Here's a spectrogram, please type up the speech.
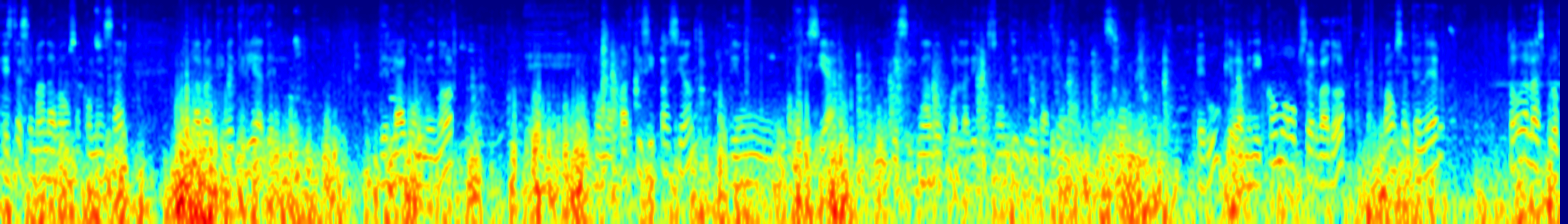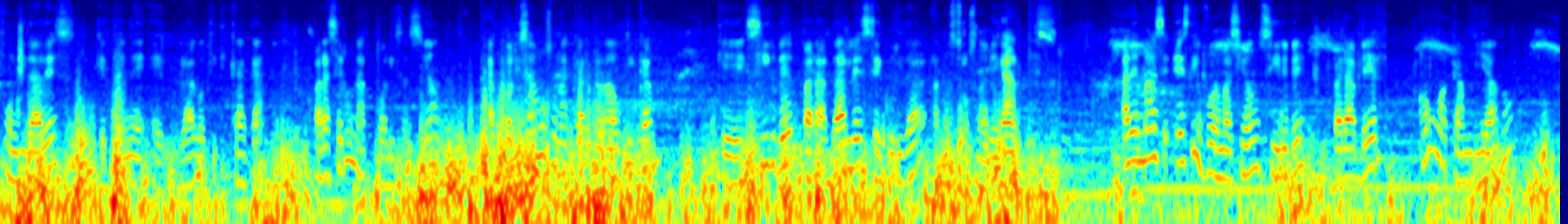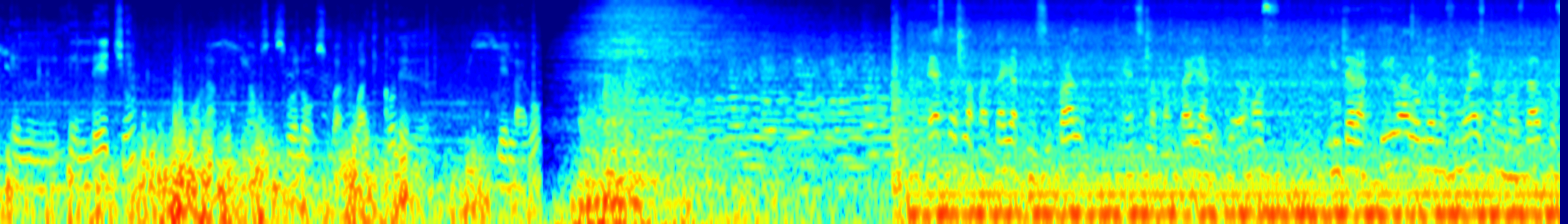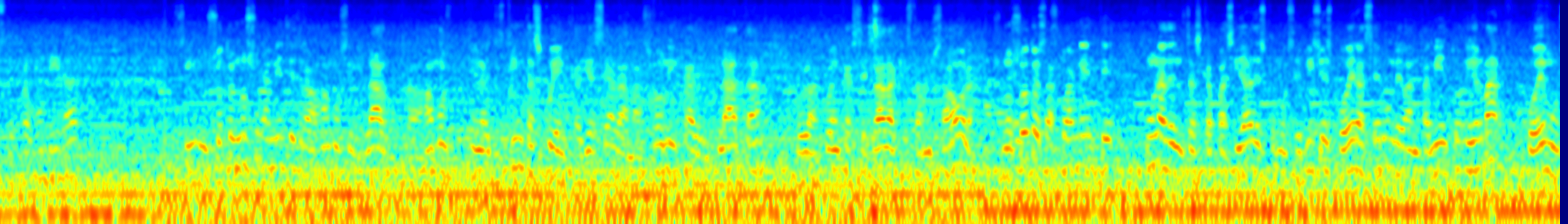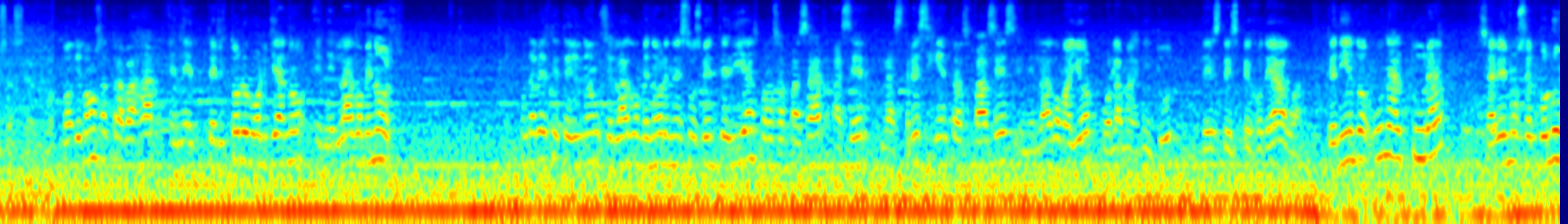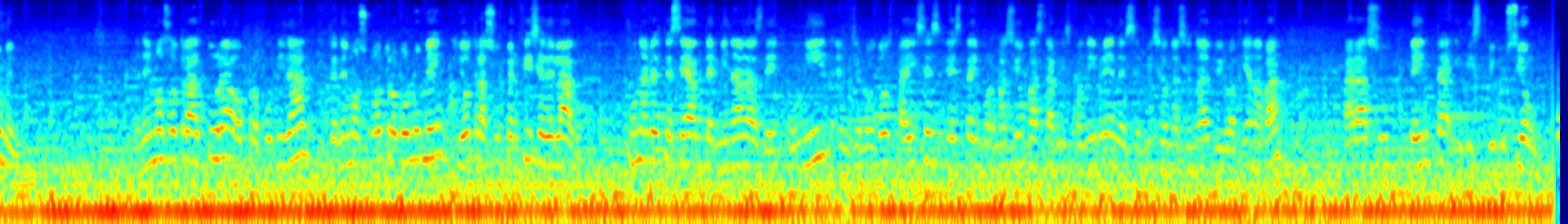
Esta semana vamos a comenzar con la batimetría del, del lago menor con la participación de un oficial designado por la Dirección de Hidrografía y Navegación del Perú que va a venir como observador. Vamos a tener todas las profundidades que tiene el lago Titicaca para hacer una actualización. Actualizamos una carta náutica que sirve para darle seguridad a nuestros navegantes. Además, esta información sirve para ver cómo ha cambiado el, el lecho o la, digamos, el suelo subacuático del, del lago. Esta es la pantalla principal, es la pantalla digamos, interactiva donde nos muestran los datos de profundidad. Nosotros no solamente trabajamos en el lago, trabajamos en las distintas cuencas, ya sea la amazónica, del Plata o la cuenca cerrada que estamos ahora. Nosotros actualmente, una de nuestras capacidades como servicio es poder hacer un levantamiento en el mar, podemos hacerlo. Donde vamos a trabajar en el territorio boliviano, en el lago menor. Una vez que terminamos el lago menor en estos 20 días, vamos a pasar a hacer las tres siguientes fases en el lago mayor por la magnitud de este espejo de agua. Teniendo una altura, sabemos el volumen. Tenemos otra altura o profundidad y tenemos otro volumen y otra superficie del lago. Una vez que sean terminadas de unir entre los dos países, esta información va a estar disponible en el Servicio Nacional de Hidrografía Naval para su venta y distribución.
